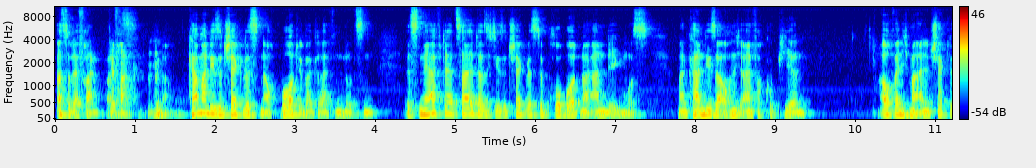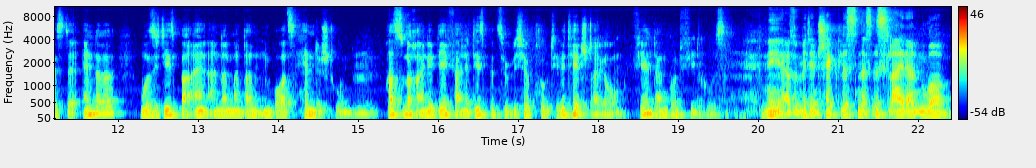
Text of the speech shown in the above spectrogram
Achso, der Frank. der Frank. Mhm. Genau. Kann man diese Checklisten auch boardübergreifend nutzen? Es nervt derzeit, dass ich diese Checkliste pro Board neu anlegen muss. Man kann diese auch nicht einfach kopieren. Auch wenn ich mal eine Checkliste ändere, muss ich dies bei allen anderen Mandantenboards händisch tun. Mhm. Hast du noch eine Idee für eine diesbezügliche Produktivitätssteigerung? Vielen Dank und viele Grüße. Nee, also mit den Checklisten, das ist leider nur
